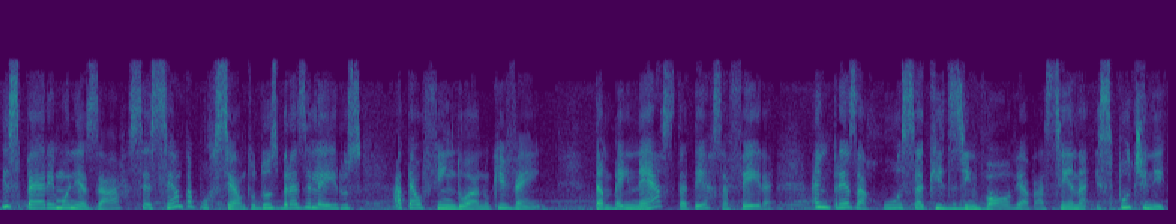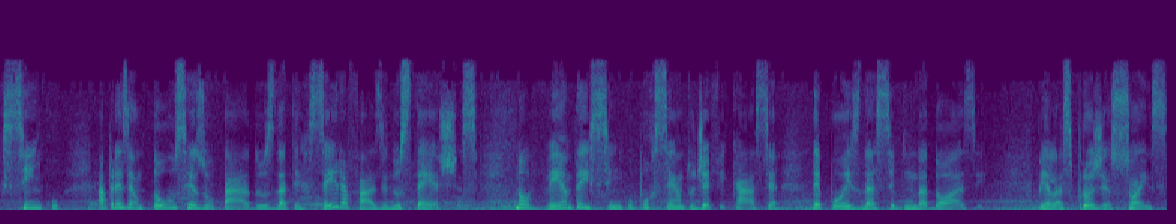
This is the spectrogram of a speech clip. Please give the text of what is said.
espera imunizar 60% dos brasileiros até o fim do ano que vem. Também nesta terça-feira, a empresa russa que desenvolve a vacina Sputnik V apresentou os resultados da terceira fase dos testes, 95% de eficácia depois da segunda dose. Pelas projeções,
